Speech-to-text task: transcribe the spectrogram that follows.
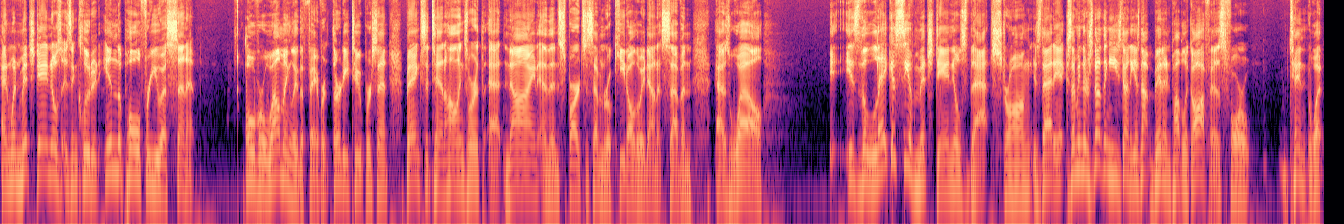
and when Mitch Daniels is included in the poll for U.S. Senate. Overwhelmingly the favorite, 32%. Banks at 10, Hollingsworth at 9, and then Spartz at 7, Rokita all the way down at 7 as well is the legacy of Mitch Daniels that strong? Is that it? Because I mean, there's nothing he's done. He has not been in public office for ten. What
